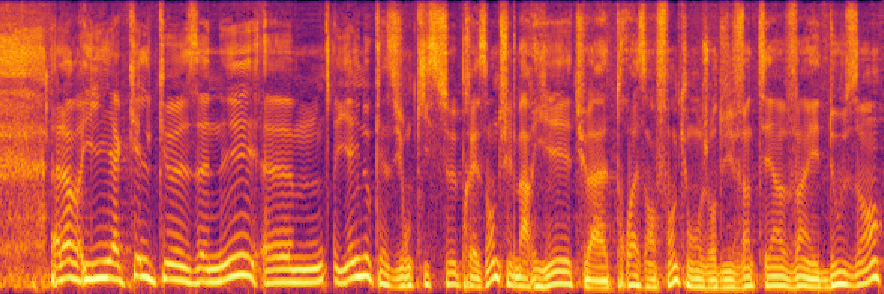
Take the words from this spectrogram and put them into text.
Alors, il y a quelques années, euh, il y a une occasion qui se présente. Tu es marié, tu as trois enfants qui ont aujourd'hui 21, 20 et 12 ans.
